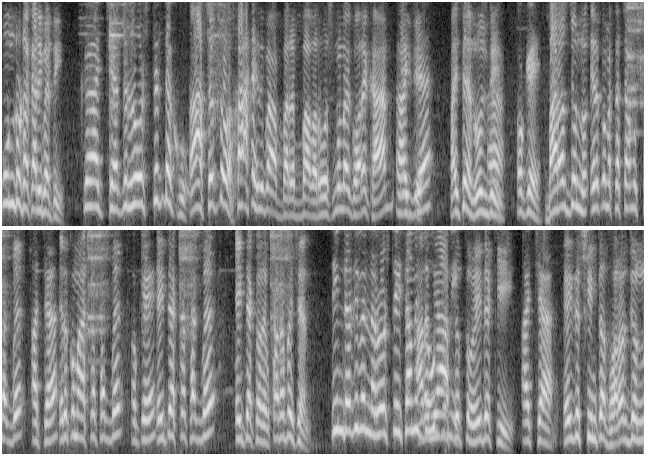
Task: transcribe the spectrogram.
পনেরোটা কারিবাটি আচ্ছা তো দেখো। আছে তো। হায় বাবা মনে ঘরে খান। আচ্ছা। পাইছেন রোজডি ওকে। বাড়ার জন্য এরকম একটা চামচ থাকবে। আচ্ছা। এরকম একটা থাকবে। ওকে। এইটা একটা থাকবে এইটা একটা কথা কটা পাইছেন? সিমটা দিবেন না? রোস্ট সামিজ তো। আছে তো এইটা কি? আচ্ছা। এই যে চিমটা ধরার জন্য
